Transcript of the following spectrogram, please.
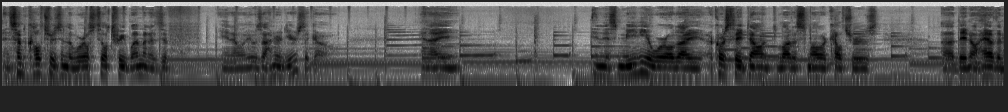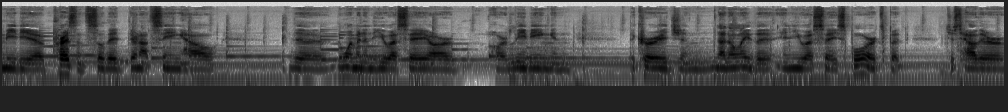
and some cultures in the world still treat women as if, you know, it was 100 years ago. And I, in this media world, I, of course, they don't, a lot of smaller cultures, uh, they don't have the media presence, so they, they're not seeing how the, the women in the USA are are leading and the courage and not only the in USA sports, but just how they're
